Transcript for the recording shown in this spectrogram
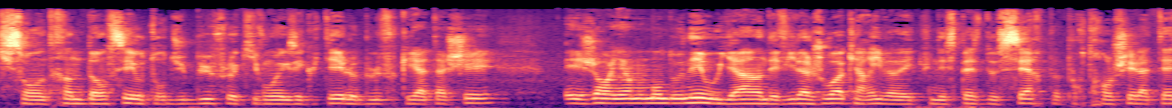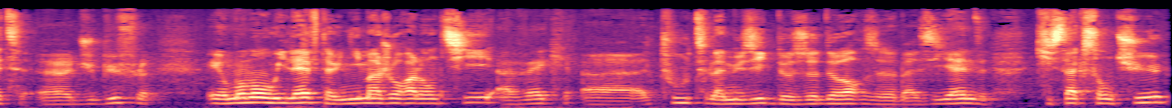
qui sont en train de danser autour du buffle qui vont exécuter, le buffle qui est attaché, et genre, il y a un moment donné où il y a un des villageois qui arrive avec une espèce de serpe pour trancher la tête euh, du buffle, et au moment où il lève, tu as une image au ralenti avec euh, toute la musique de The Doors, euh, bah, The End, qui s'accentue.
